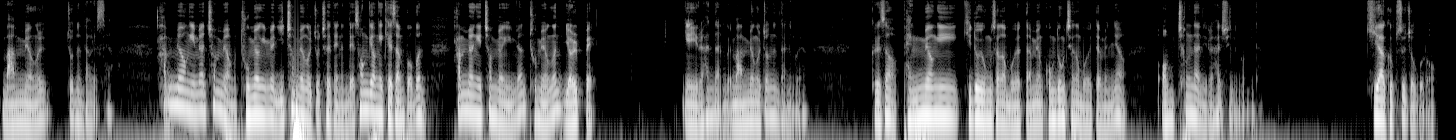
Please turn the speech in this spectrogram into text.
만 명을 쫓는다 그랬어요. 한 명이면 천 명, 두 명이면 이천 명을 쫓아야 되는데 성경의 계산법은 한 명이 천 명이면 두 명은 열 배 의 일을 한다는 거예요. 만 명을 쫓는다는 거예요. 그래서 100명이 기도 용사가 모였다면 공동체가 모였다면요. 엄청난 일을 할 수 있는 겁니다. 기하급수적으로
